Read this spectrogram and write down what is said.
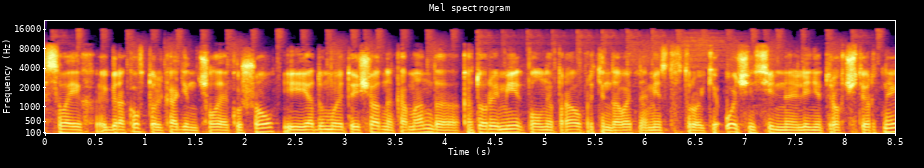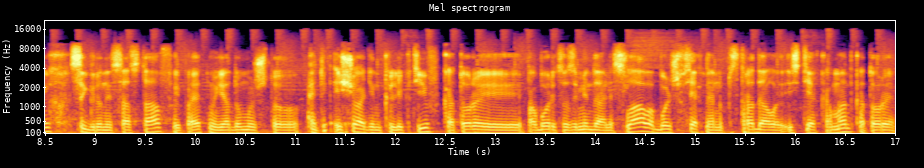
своих игроков, только один человек ушел. И я думаю, это еще одна команда, которая имеет полное право претендовать на место в тройке. Очень сильная линия трехчетвертных, сыгранный состав, и поэтому я думаю, что это еще один коллектив, который поборется за медали. Слава больше всех, наверное, пострадала из тех команд, которые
